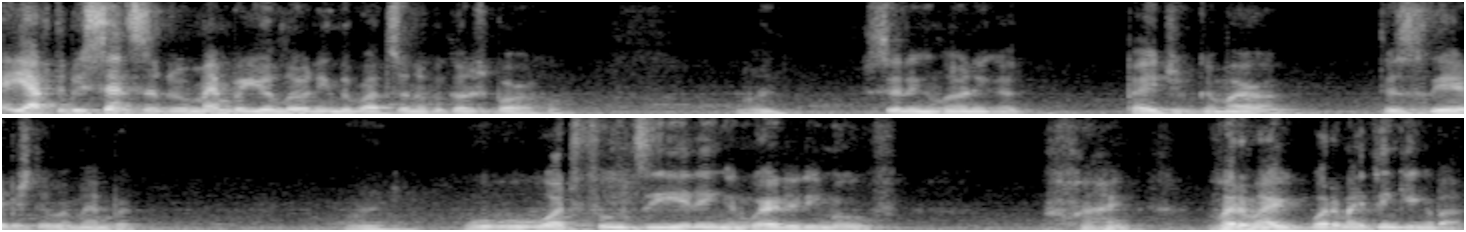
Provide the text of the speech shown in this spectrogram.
you have to be sensitive to remember you're learning the Ratzon of Hakadosh Baruch Hu. Right? Sitting and learning a page of Gemara. This is the Abish to remember. Right? W- what food's he eating and where did he move? Right? What am I what am I thinking about?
